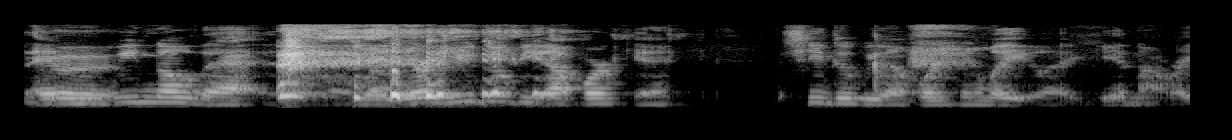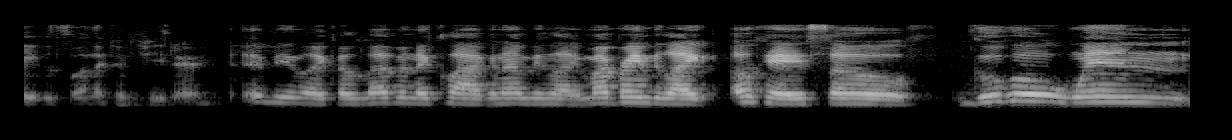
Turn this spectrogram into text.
and Good. we know that. But you're, do be up working. She do be up working late, like getting out Ravens on the computer. It'd be like eleven o'clock, and I'd be like, my brain be like, okay, so Google when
